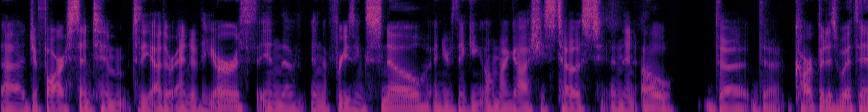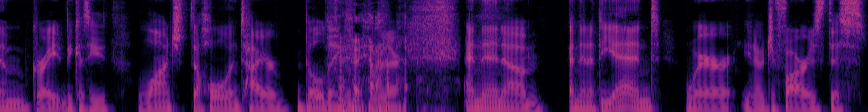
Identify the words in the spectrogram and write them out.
uh, Jafar sent him to the other end of the earth in the in the freezing snow, and you're thinking, "Oh my gosh, he's toast!" And then, oh, the the carpet is with him, great because he launched the whole entire building over there. And then, um, and then at the end, where you know Jafar is this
